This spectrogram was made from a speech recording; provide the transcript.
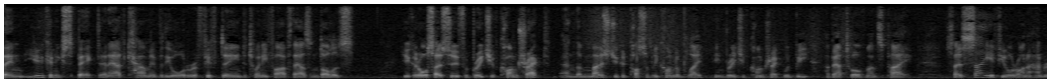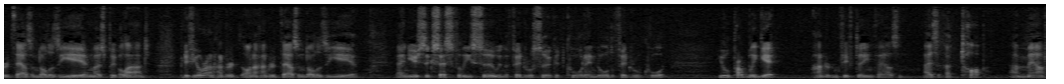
then you can expect an outcome of the order of fifteen to twenty-five thousand dollars. You could also sue for breach of contract, and the most you could possibly contemplate in breach of contract would be about 12 months' pay. So, say if you're on $100,000 a year, and most people aren't, but if you're on $100,000 a year and you successfully sue in the Federal Circuit Court and or the Federal Court, you'll probably get 115,000 as a top amount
